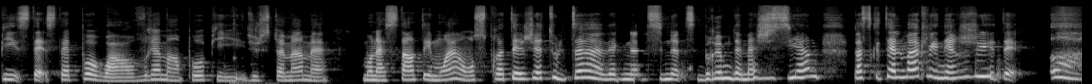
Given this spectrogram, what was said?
Puis c'était pas wow, vraiment pas. Puis justement, ma, mon assistante et moi, on se protégeait tout le temps avec notre, petite brume de magicienne parce que tellement que l'énergie était oh!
